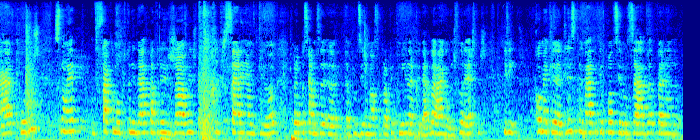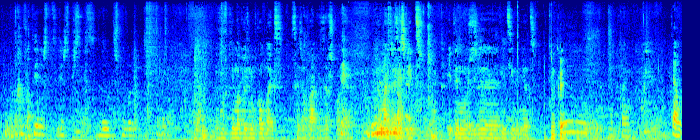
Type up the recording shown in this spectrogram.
ar puros, se não é de facto uma oportunidade para atrair jovens para regressarem ao interior, para passarmos a, a, produzir a nossa própria comida, a cuidar da água, das florestas. Enfim, como é que a crise climática pode ser usada para reverter este, este processo de despovoamento? Obrigada. Vamos pedir uma coisa muito complexa, sejam rápidos a responder. Mais três inscritos temos uh, 25 minutos. Ok. Então,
